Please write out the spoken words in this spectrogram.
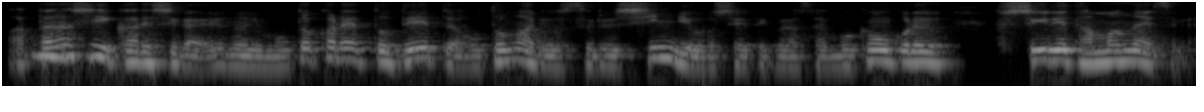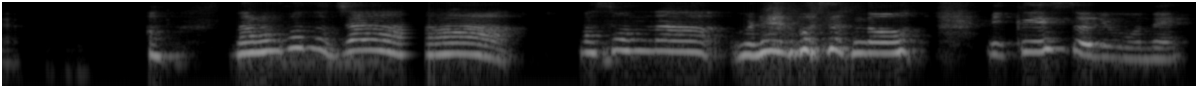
新しい彼氏がいるのに元彼とデートやお泊まりをする心理を教えてください。僕もこれ不思議でたまんないですね。あなるほど。じゃあ、まあ、そんな村山さんの リクエストにもね、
